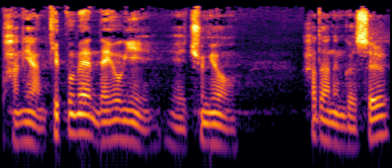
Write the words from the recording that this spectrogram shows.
방향, 기쁨의 내용이 중요하다는 것을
